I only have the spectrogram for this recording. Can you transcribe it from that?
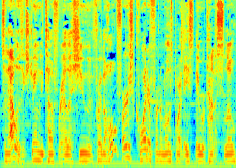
So that was extremely tough for LSU, and for the whole first quarter, for the most part, they they were kind of slow.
